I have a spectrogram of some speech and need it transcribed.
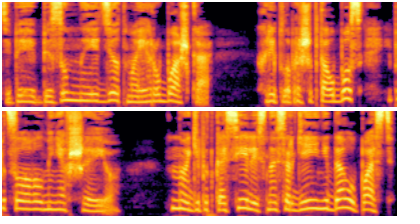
«Тебе безумно идет моя рубашка», — хрипло прошептал босс и поцеловал меня в шею. Ноги подкосились, но Сергей не дал упасть.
